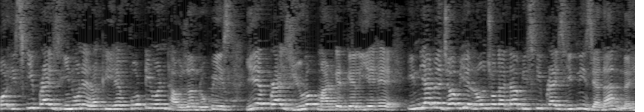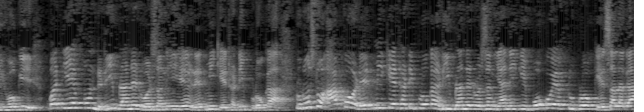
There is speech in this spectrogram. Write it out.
और इसकी प्राइस इन्होंने रखी है फोर्टी वन थाउज़ेंड रुपीज़ ये प्राइस यूरोप मार्केट के लिए है। इंडिया में जब ये लॉन्च होगा, तब इसकी प्राइस इतनी ज़्यादा नहीं होगी। बट ये फ़ोन रीब्रांडेड वर्जन ही है Redmi K30 Pro का। तो दोस्तों, आपको Redmi K30 Pro का रीब्रांडेड वर्जन वर्जन यानी कि पोको F2 Pro कैसा लगा,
